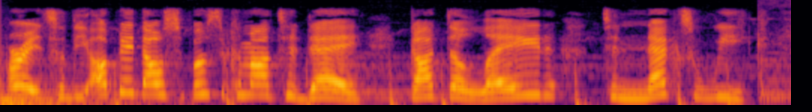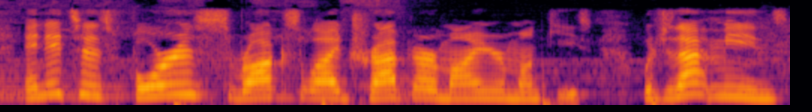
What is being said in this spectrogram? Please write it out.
Alright, so the update that was supposed to come out today got delayed to next week. And it says Forest Rock Slide Trapdoor Miner Monkeys. Which that means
